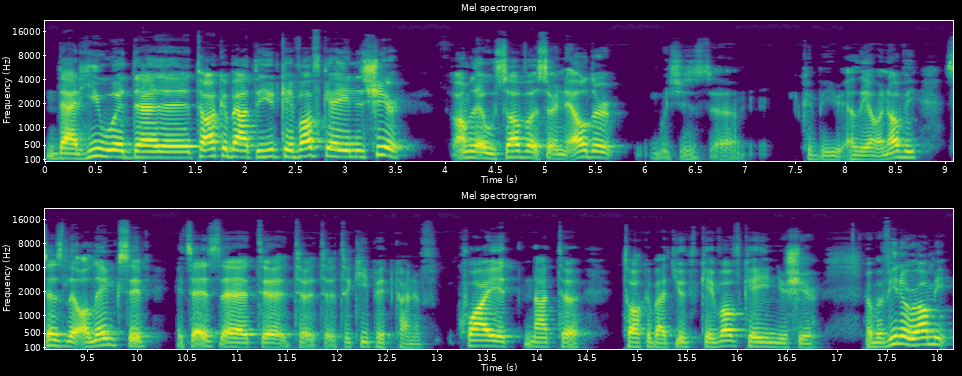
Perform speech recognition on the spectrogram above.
that he would uh, talk about the Yud Ke Vav Ke in his shir. Amle Usava, a certain elder, which is um, could be Eliyahu Navi, says le'alem ksiv it says uh, to, to, to, to keep it kind of quiet, not to talk about Yud Ke Vav Ke in your shir. Rabbi Rami,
